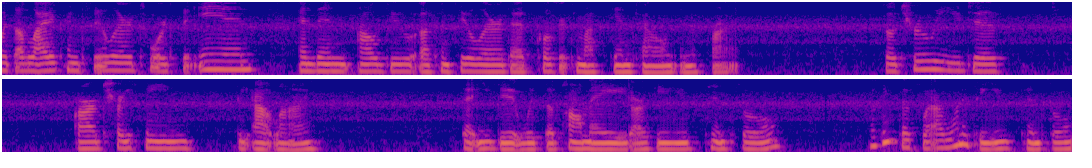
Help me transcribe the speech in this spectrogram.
With a lighter concealer towards the end and then I'll do a concealer that's closer to my skin tone in the front. So truly you just are tracing the outline that you did with the pomade or if you use pencil. I think that's what I wanted to use pencil.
